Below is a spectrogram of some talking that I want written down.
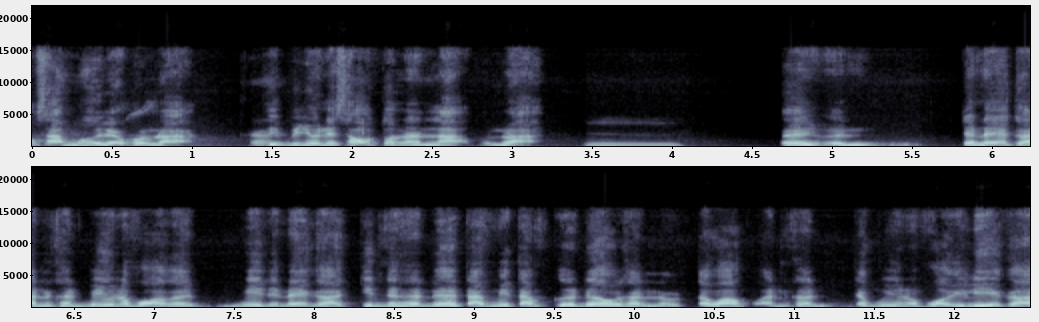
2-3มื้อแล้วเพิ่นว่าค่ะสิไปอยู่ในเสาต้นนั้นล่ะเพิ่นว่าอืมเอ้ยอันจังไดกันคันไปอยู่นำพ่อก็มีจังไดก็กินจังซั่นเด้อตามมีตามเกิดเด้อว่าซั่นแต่ว่าอันคันอยากไปอยู่นำพ่ออีหลีก็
